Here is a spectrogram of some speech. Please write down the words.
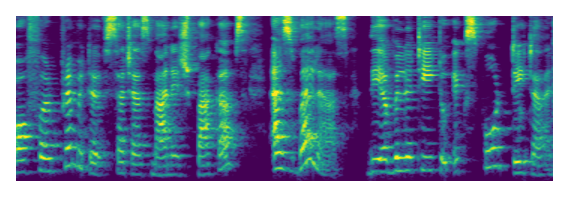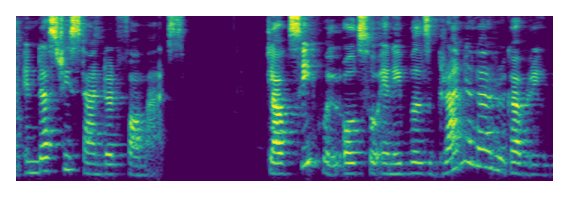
offer primitives such as managed backups, as well as the ability to export data in industry standard formats. Cloud SQL also enables granular recovery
